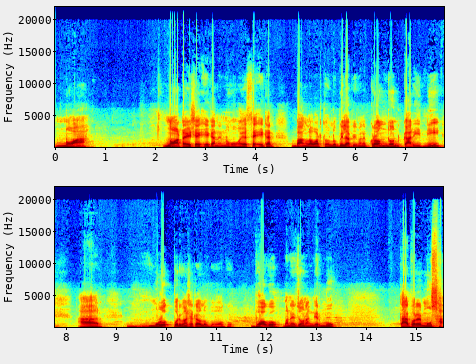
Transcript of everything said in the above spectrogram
নোয়া। নোয়াটা এসে এখানে নহু হয়েছে, এটার বাংলা অর্থ হলো বিলাপী মানে ক্রন্ধনকারিণী আর মূলক পরিভাষাটা হলো ভগ। ভগ মানে যৌনাঙ্গের মুখ। তারপরে মুসা।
